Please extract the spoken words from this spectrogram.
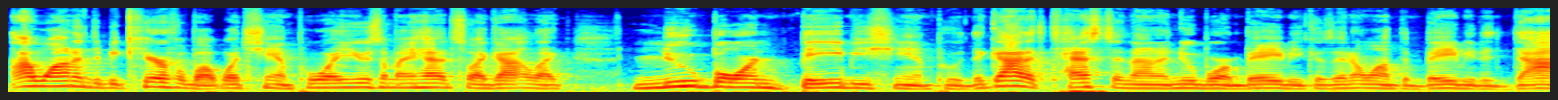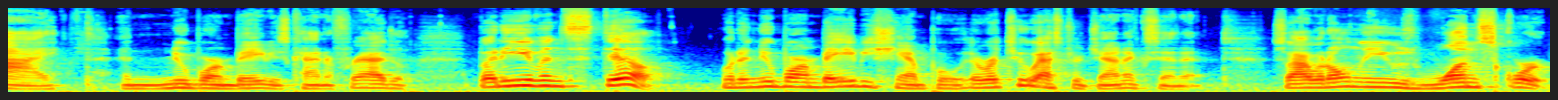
I wanted to be careful about what shampoo I use on my head, so I got like newborn baby shampoo. They got to test it on a newborn baby because they don't want the baby to die, and newborn baby is kind of fragile. But even still, with a newborn baby shampoo, there were two estrogenics in it. So I would only use one squirt,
